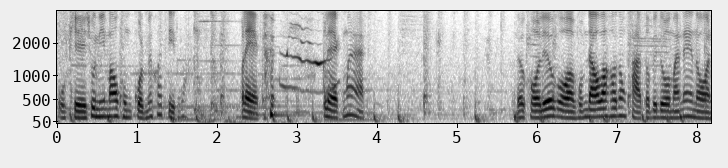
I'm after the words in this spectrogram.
โอเค ช่วงนี้เมาส์ผมกดไม่ค่อยติดว่ะ แปลก แปลกมาก เดี๋ยวขอเลี้ยวก่อน ผมเดาว่าเขาต้องฝ่าตัวไปโดมาแน่นอน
